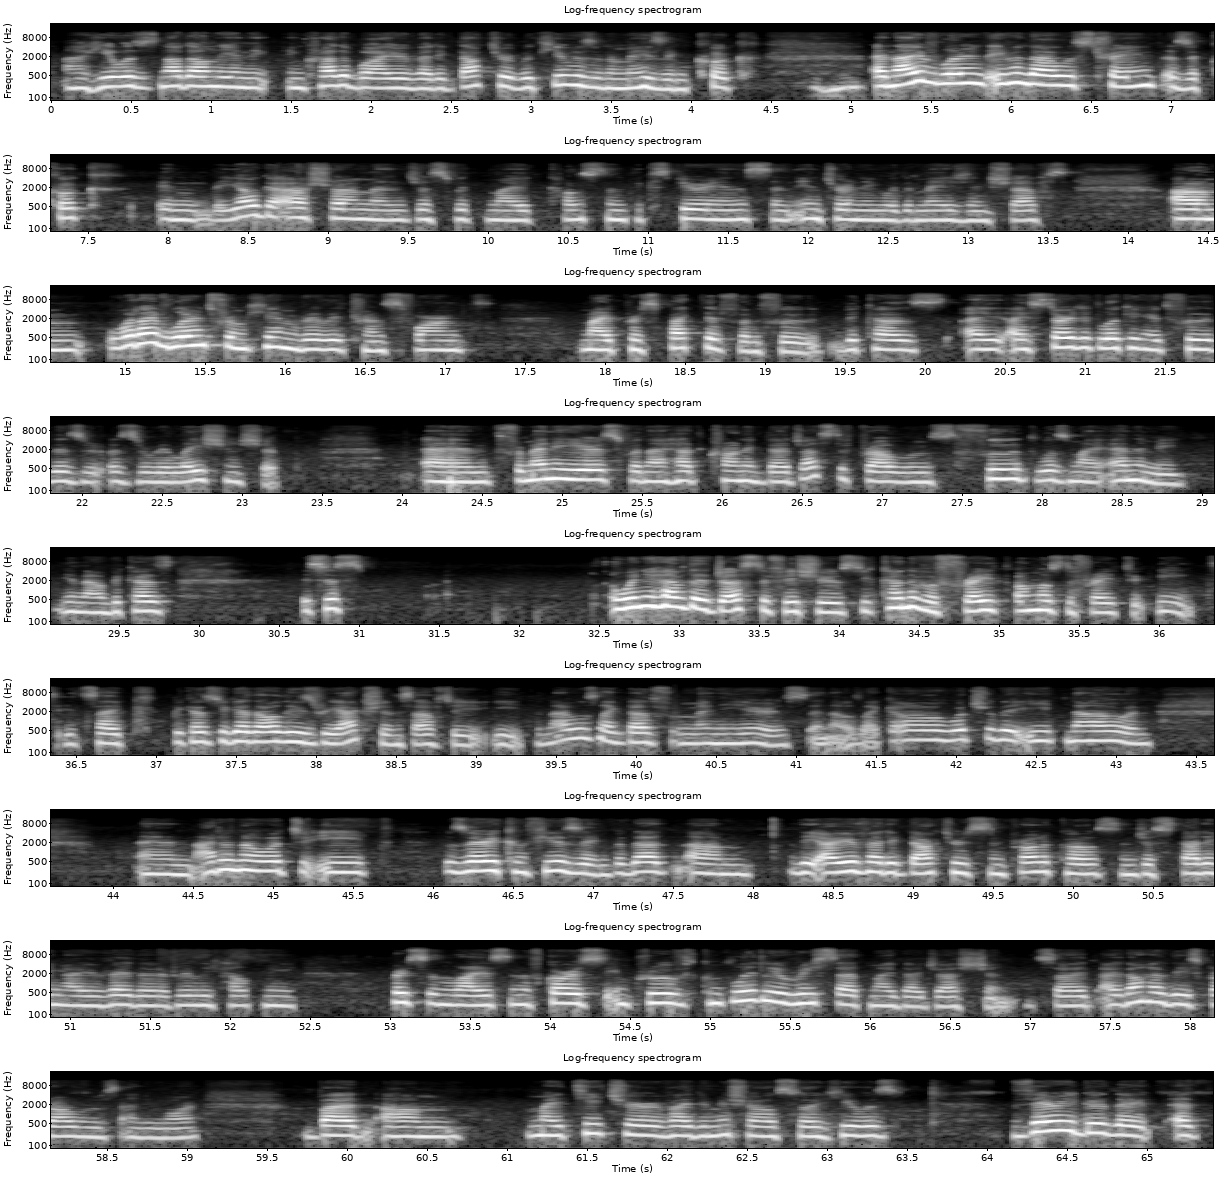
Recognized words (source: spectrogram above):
Uh, he was not only an incredible Ayurvedic doctor, but he was an amazing cook. Mm-hmm. And I've learned, even though I was trained as a cook in the yoga ashram and just with my constant experience and interning with amazing chefs, um, what I've learned from him really transformed my perspective on food because I, I started looking at food as, as a relationship. And for many years, when I had chronic digestive problems, food was my enemy, you know, because it's just when you have the digestive issues, you're kind of afraid, almost afraid to eat. It's like because you get all these reactions after you eat. And I was like that for many years. And I was like, oh, what should I eat now? And and I don't know what to eat. It was very confusing. But that um, the Ayurvedic doctors and protocols and just studying Ayurveda really helped me personalize and of course improved completely reset my digestion. So i, I don't have these problems anymore. But um, my teacher Vaidya Mishra also he was very good at, at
